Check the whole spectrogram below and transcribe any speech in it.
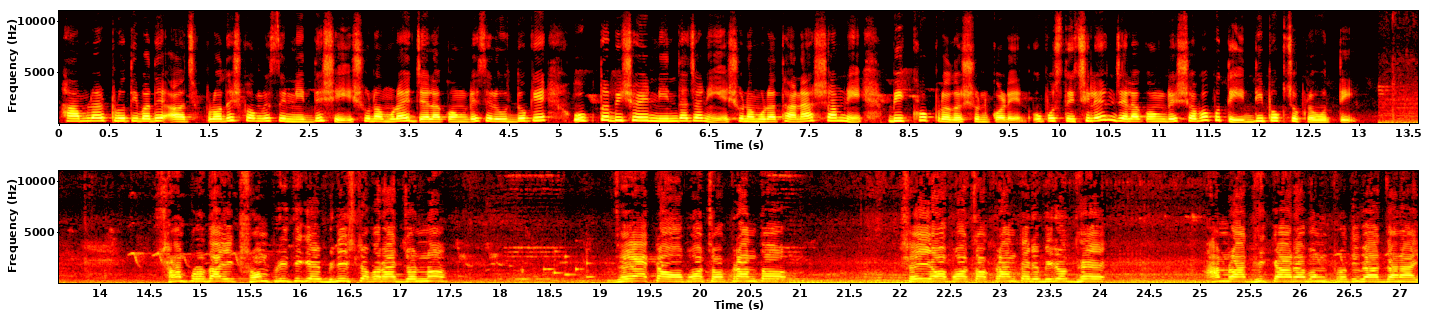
হামলার প্রতিবাদে আজ প্রদেশ কংগ্রেসের নির্দেশে সোনামুড়ায় জেলা কংগ্রেসের উদ্যোগে উক্ত বিষয়ের নিন্দা জানিয়ে সোনামুড়া থানার সামনে বিক্ষোভ প্রদর্শন করেন। উপস্থিত ছিলেন জেলা কংগ্রেস সভাপতি দীপক চক্রবর্তী। সাম্প্রদায়িক সম্প্রীতিকে বিনিষ্ট করার জন্য যে একটা অপচক্রান্ত, সেই অপচক্রান্তের বিরুদ্ধে আমরা ধিক্কার এবং প্রতিবাদ জানাই।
